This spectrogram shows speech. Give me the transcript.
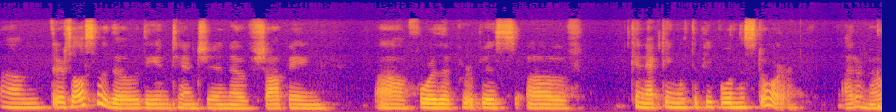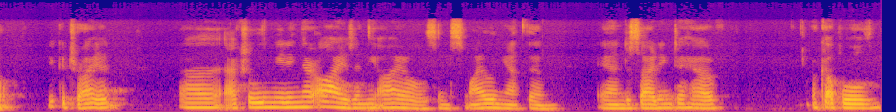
Um, there's also, though, the intention of shopping uh, for the purpose of connecting with the people in the store. I don't know. You could try it. Uh, actually meeting their eyes in the aisles and smiling at them and deciding to have a couple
